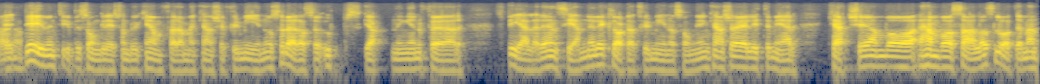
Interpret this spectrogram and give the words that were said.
Ja, eh, det är ju en typisk sån grej som du kan jämföra med kanske Firmino och sådär. Alltså uppskattningen för spelaren. Sen är det klart att Firmino-sången kanske är lite mer catchy än vad, än vad Salas låter. Men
